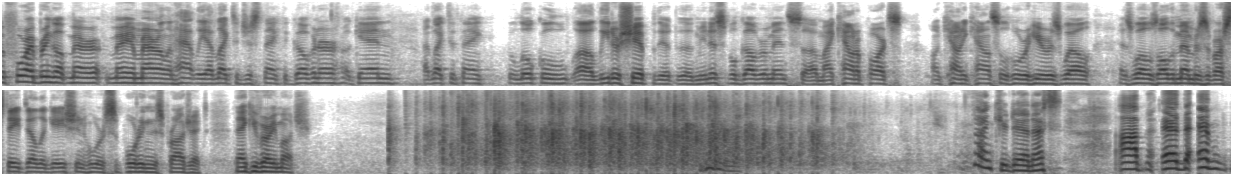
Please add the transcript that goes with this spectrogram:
before I bring up Mar- Mayor Marilyn Hatley, I'd like to just thank the governor again. I'd like to thank the local uh, leadership, the, the municipal governments, uh, my counterparts on county council who are here as well, as well as all the members of our state delegation who are supporting this project. Thank you very much. Thank you, Dennis. Uh, and, and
